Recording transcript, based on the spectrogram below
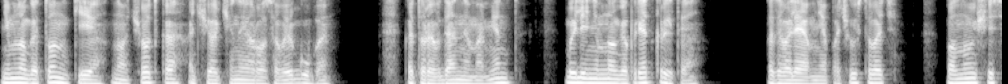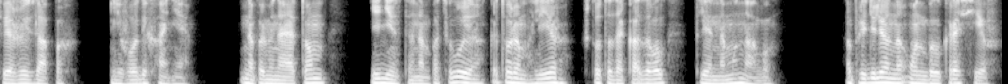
немного тонкие, но четко очерченные розовые губы, которые в данный момент были немного приоткрыты, позволяя мне почувствовать волнующий свежий запах, его дыхание, напоминая о том единственном поцелуе, которым Лир что-то доказывал пленному Нагу. Определенно он был красив,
